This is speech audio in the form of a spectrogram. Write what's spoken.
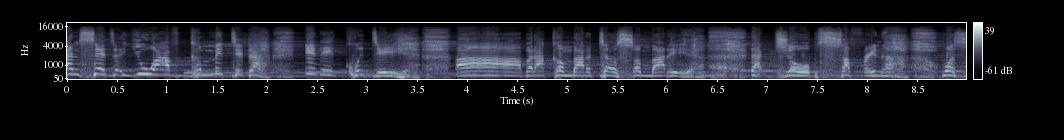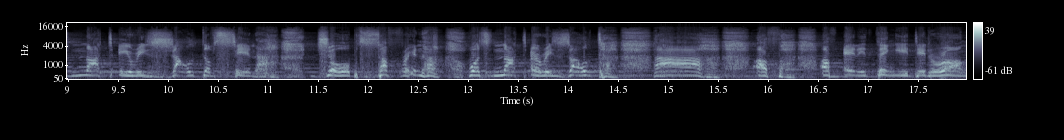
and said you have committed iniquity. Ah, but I come by to tell somebody that Job's suffering was not a result of sin. Job's suffering was not a result ah, of, of anything he did wrong.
